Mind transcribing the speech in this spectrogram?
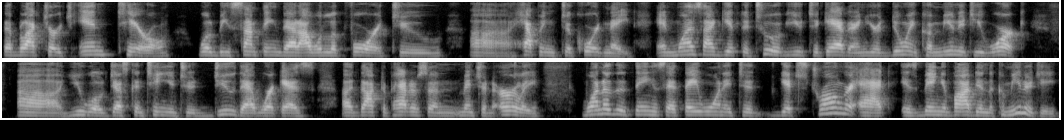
the Black Church in Terrell, will be something that I would look forward to uh, helping to coordinate. And once I get the two of you together and you're doing community work, uh, you will just continue to do that work as uh, Dr. Patterson mentioned early. One of the things that they wanted to get stronger at is being involved in the community.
